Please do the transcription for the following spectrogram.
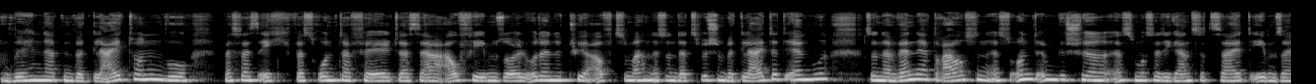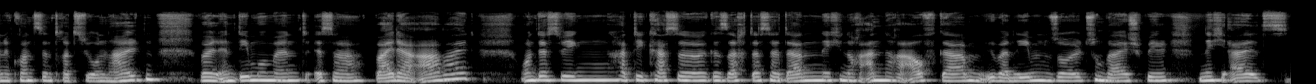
Behindertenbegleitungen, wo, was weiß ich, was runterfällt, was er aufheben soll oder eine Tür aufzumachen ist und dazwischen begleitet er nur, sondern wenn er draußen ist und im Geschirr ist, muss er die ganze Zeit eben seine Konzentration halten, weil in dem Moment ist er bei der Arbeit. Und deswegen hat die Kasse gesagt, dass er dann nicht noch andere Aufgaben übernehmen soll, zum Beispiel nicht als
